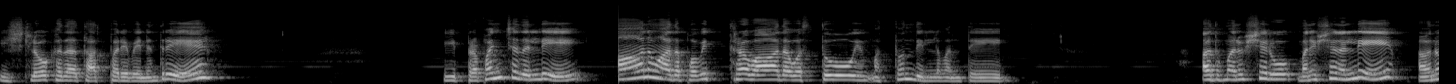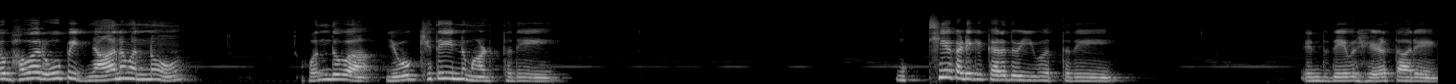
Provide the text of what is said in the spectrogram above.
ಈ ಶ್ಲೋಕದ ತಾತ್ಪರ್ಯವೇನೆಂದರೆ ಈ ಪ್ರಪಂಚದಲ್ಲಿ ಸಮಾನವಾದ ಪವಿತ್ರವಾದ ವಸ್ತು ಮತ್ತೊಂದಿಲ್ಲವಂತೆ ಅದು ಮನುಷ್ಯರು, ಮನುಷ್ಯನಲ್ಲಿ ಅನುಭವ ರೂಪಿ ಜ್ಞಾನವನ್ನು ಹೊಂದುವ ಯೋಗ್ಯತೆಯನ್ನು ಮಾಡುತ್ತದೆ. ಮುಕ್ತಿಯ ಕಡೆಗೆ ಕರೆದೊಯ್ಯುತ್ತದೆ ಎಂದು ದೇವರು ಹೇಳ್ತಾರೆ.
